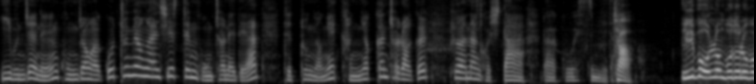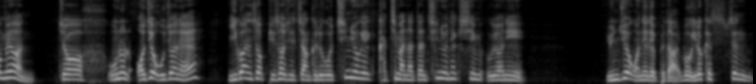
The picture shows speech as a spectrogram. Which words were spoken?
이 문제는 공정하고 투명한 시스템 공천에 대한 대통령의 강력한 철학을 표현한 것이다라고 했습니다. 자, 일부 언론 보도를 보면 저 오늘 어제 오전에 이관섭 비서실장 그리고 친윤에 같이 만났던 친윤 핵심 의원이 윤지혁 원내대표다. 뭐 이렇게 쓴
